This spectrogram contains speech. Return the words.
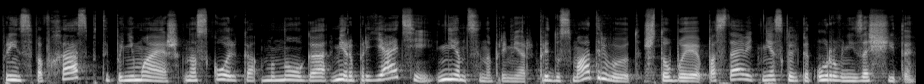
принципов ХАСП, ты понимаешь, насколько много мероприятий немцы, например, предусматривают, чтобы поставить несколько уровней защиты.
